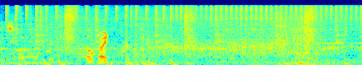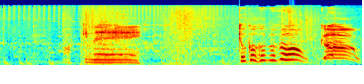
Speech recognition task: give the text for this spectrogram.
Let's go for it. Go for it. Fucking A. Go, go, go, go, go! Go!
